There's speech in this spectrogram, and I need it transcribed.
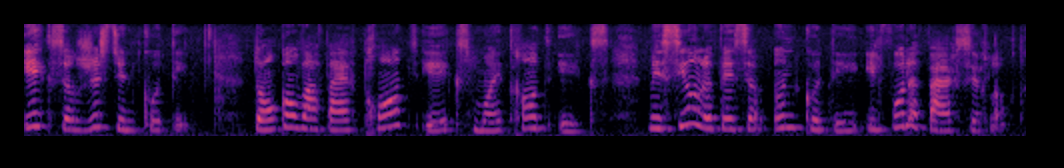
x sur juste une côté. Donc, on va faire 30x moins 30x. Mais si on le fait sur un côté, il faut le faire sur l'autre.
